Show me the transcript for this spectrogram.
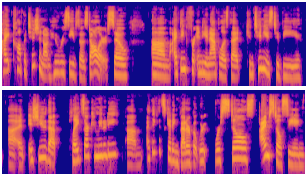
tight competition on who receives those dollars so um, i think for indianapolis that continues to be uh, an issue that plagues our community um, i think it's getting better but we're we're still i'm still seeing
